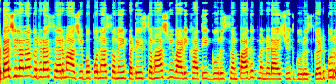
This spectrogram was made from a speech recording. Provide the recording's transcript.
બોટાદ જિલ્લાના ગઢડા શહેરમાં આજે બપોરના સમયે પટેલ સમાજની વાડી ખાતે ગુરુસ સંપાદક મંડળ આયોજિત ગુરુસ ગઢપુર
